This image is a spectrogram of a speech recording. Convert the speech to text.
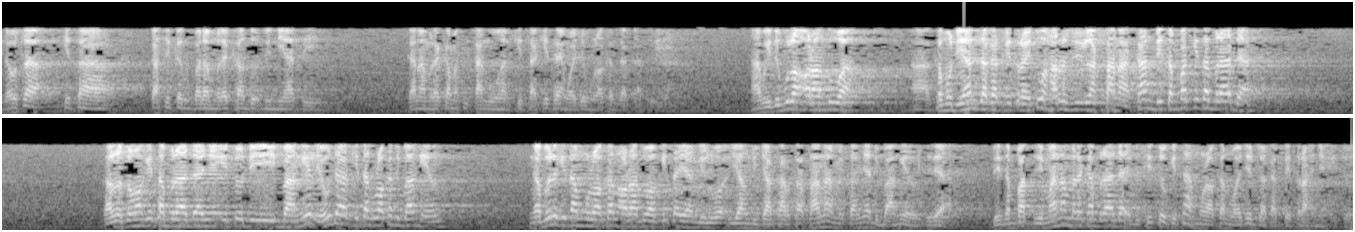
Enggak usah kita kasihkan kepada mereka untuk diniati. Karena mereka masih tanggungan kita, kita yang wajib melakukan zakat fitrah. Nah, begitu pula orang tua. Nah, kemudian zakat fitrah itu harus dilaksanakan di tempat kita berada. Kalau semua kita beradanya itu di Bangil, ya udah kita keluarkan di Bangil. Nggak boleh kita mengeluarkan orang tua kita yang di luar, yang di Jakarta sana misalnya di Bangil, tidak. Di tempat di mana mereka berada, di situ kita mengeluarkan wajib zakat fitrahnya itu.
